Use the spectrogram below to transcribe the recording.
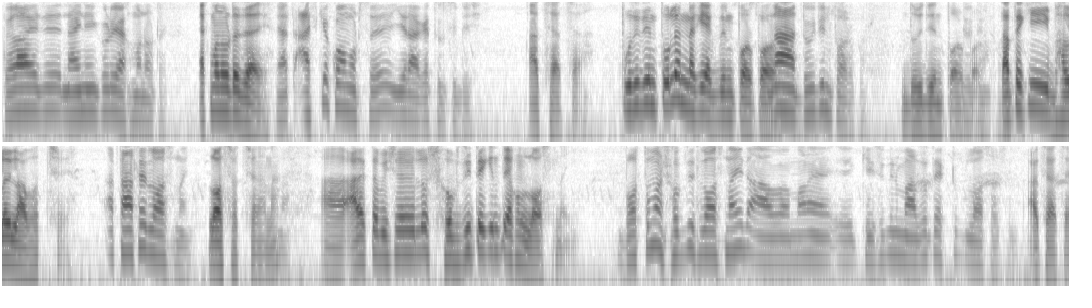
প্রায় যে নাই নাই করে এক মন ওঠে। এক মান উঠে যায়? আজকে কম উঠছে এর আগে তুলছি বেশি। আচ্ছা আচ্ছা। প্রতিদিন তোলেন নাকি একদিন পর পর? না দুই দিন পর পর। দুই দিন পর পর। তাতে কি ভালোই লাভ হচ্ছে? আর তাতে লস নাই। লস হচ্ছে না না? না। আর আরেকটা বিষয় হলো সবজিতে কিন্তু এখন লস নাই। বর্তমান সবজির লস নাই মানে কিছুদিন মাঝতে একটু লস আছে। আচ্ছা আচ্ছা।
